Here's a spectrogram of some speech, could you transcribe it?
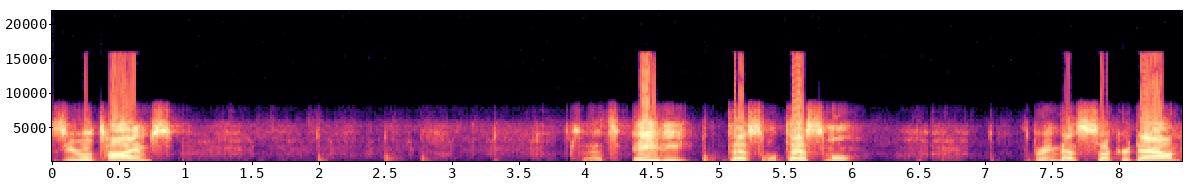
zero times. So that's 80, decimal, decimal. Bring that sucker down.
